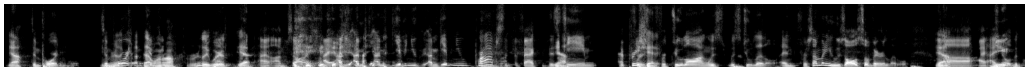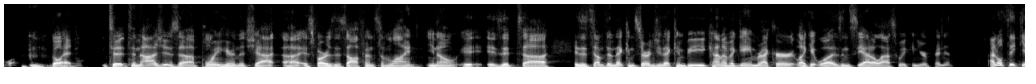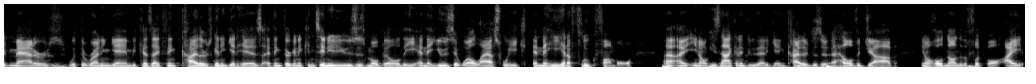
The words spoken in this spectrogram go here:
Yeah. It's important. It's you important. Really cut that one off. Really weird. Yeah. I, am sorry. I, am I'm, I'm, I'm giving you I'm giving you props that the fact that this yeah. team I appreciate for, it. for too long was was too little, and for somebody who's also very little. Yeah. Uh, I, I you, know the. Go ahead. To to Naj's uh, point here in the chat, uh, as far as this offensive line, you know, is, is it uh, is it something that concerns you that can be kind of a game wrecker like it was in Seattle last week, in your opinion? I don't think it matters with the running game because I think Kyler's going to get his. I think they're going to continue to use his mobility, and they used it well last week. And that he had a fluke fumble. I, you know, he's not going to do that again. Kyler does a, a, hell of a job, you know, holding on to the football. I,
